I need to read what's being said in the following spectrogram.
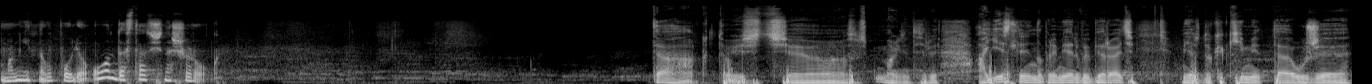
магнитного поля, он достаточно широк. Так, то есть э, магнитотерапия. А если, например, выбирать между какими-то уже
